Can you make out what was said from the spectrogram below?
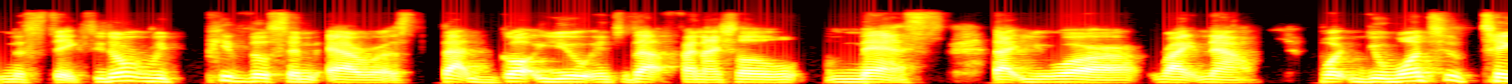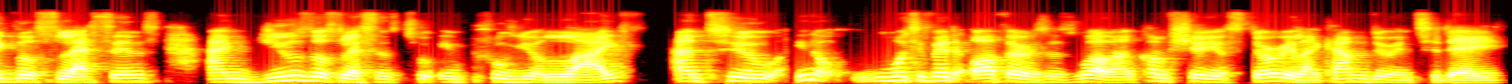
mistakes. You don't repeat those same errors that got you into that financial mess that you are right now but you want to take those lessons and use those lessons to improve your life and to you know motivate others as well and come share your story like i'm doing today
